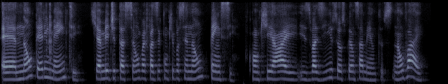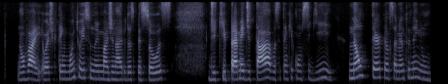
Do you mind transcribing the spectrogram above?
é não ter em mente que a meditação vai fazer com que você não pense, com que ai, esvazie os seus pensamentos. Não vai, não vai. Eu acho que tem muito isso no imaginário das pessoas, de que para meditar você tem que conseguir não ter pensamento nenhum.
